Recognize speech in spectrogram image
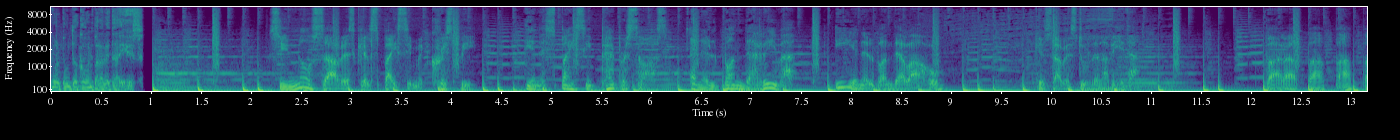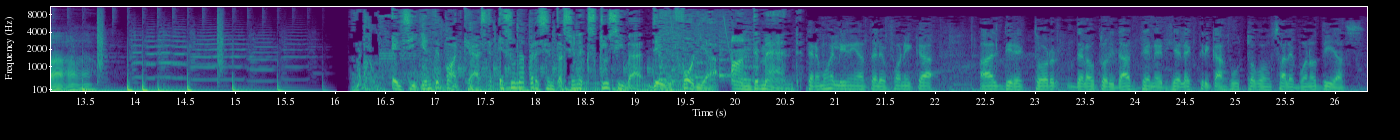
boostmobile.com para detalles. Si no sabes que el Spicy McCrispy tiene Spicy Pepper Sauce en el pan de arriba y en el pan de abajo, ¿qué sabes tú de la vida? Para, pa, pa, pa. El siguiente podcast es una presentación exclusiva de Euforia On Demand. Tenemos en línea telefónica al director de la Autoridad de Energía Eléctrica, Justo González. Buenos días.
